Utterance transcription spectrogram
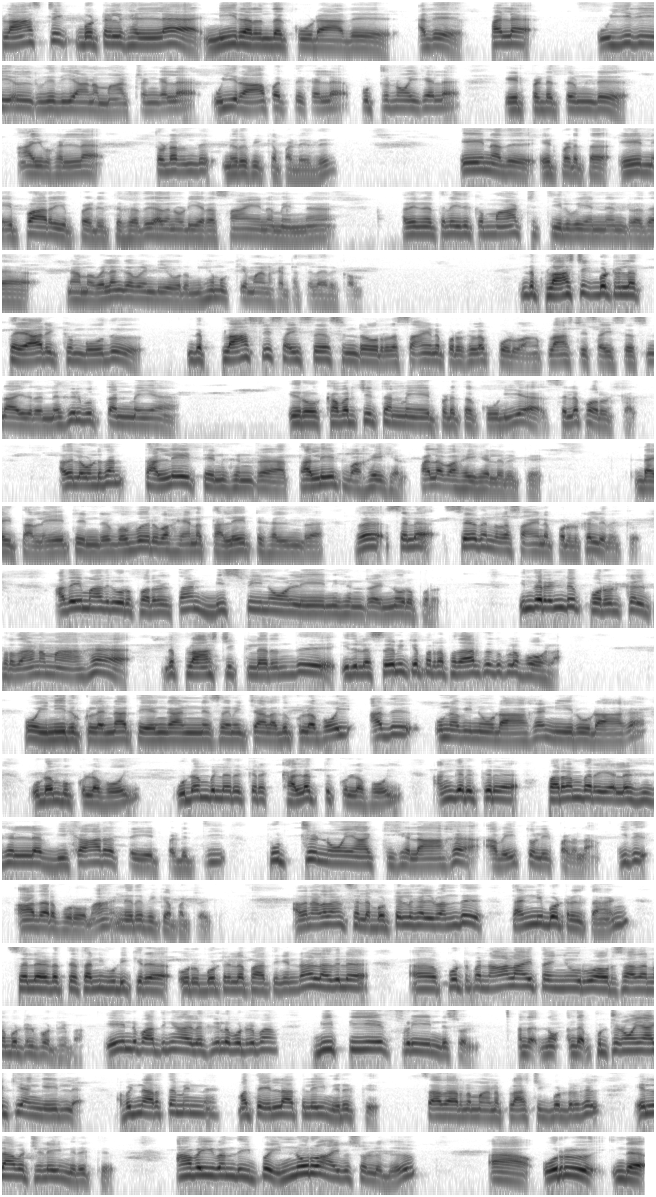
Plastic பொட்டல்களில் நீர் அருந்தக்கூடாது. அது பல உயிரியல் ரீதியான மாற்றங்களை உயிர் ஆபத்துகளை புற்றுநோய்களை ஏற்படுத்தும்னு ஆய்வுகளில் தொடர்ந்து நிரூபிக்கப்படுது. ஏன் அது ஏற்படுத்த ஏன் எவ்வாறு ஏற்படுத்துகிறது அதனுடைய ரசாயனம் என்ன அதே நேரத்தில் இதுக்கு மாற்று தீர்வு என்னன்றதை நாம் விளங்க வேண்டிய ஒரு மிக முக்கியமான கட்டத்தில் இருக்கும். இந்த பிளாஸ்டிக் பொட்டிலை தயாரிக்கும் போது இந்த பிளாஸ்டிசைசர்ஸ்ன்ற ஒரு ரசாயன பொருட்களை போடுவாங்க. பிளாஸ்டிசைசர்ஸ்ன்றா இதில் நெகிழ்வுத்தன்மையை இதில் ஒரு கவர்ச்சித்தன்மையை ஏற்படுத்தக்கூடிய சில பொருட்கள். அதில் ஒன்று தான் தலேட் என்கின்ற தலேட் வகைகள் பல வகைகள் இருக்குது டை தலேட் என்று வெவ்வேறு வகையான தலேட்டுகள்ன்ற சில சேதன ரசாயன பொருட்கள் இருக்குது அதே மாதிரி ஒரு பொருள் தான் பிஸ்வினோல் என்கின்ற இன்னொரு பொருள். இந்த ரெண்டு பொருட்கள் பிரதானமாக இந்த பிளாஸ்டிக்ல இருந்து சேமிக்கப்படுற பதார்த்தத்துக்குள்ளே போகலாம். போய் நீருக்குள்ளண்டா தேங்காய் எண்ணெய் சேமிச்சால் அதுக்குள்ளே போய் அது உணவினூடாக நீரூடாக உடம்புக்குள்ளே போய் உடம்பில் இருக்கிற களத்துக்குள்ளே போய் அங்கே இருக்கிற பரம்பரை அலகுகளில் விகாரத்தை ஏற்படுத்தி புற்று நோயாக்கிகளாக அவை தொழிற்படலாம். இது ஆதாரபூர்வமாக நிரூபிக்கப்பட்டிருக்கு. அதனாலதான் சில பொட்டில்கள் வந்து தண்ணி பொட்டில் தான். சில இடத்த தண்ணி குடிக்கிற ஒரு பொட்டில பார்த்தீங்கன்னா அதில் போட்டிருப்பேன் நாலாயிரத்தி ஐநூறுரூவா ஒரு சாதாரண பொட்டில் போட்டிருப்பான். ஏன்னு பார்த்தீங்கன்னா அதில் கீழே போட்டிருப்பான் பிபிஏ ஃப்ரீன்னு சொல்லி அந்த நோ- அந்த புற்றுநோயாக்கி அங்கே இல்லை. அப்படின்னு அர்த்தம் என்ன? மற்ற எல்லாத்துலேயும் இருக்குது சாதாரணமான பிளாஸ்டிக் பொருட்கள் எல்லாவற்றிலையும் இருக்குது அவை வந்து இப்போ இன்னொரு ஆய்வு சொல்லுது. ஒரு இந்த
